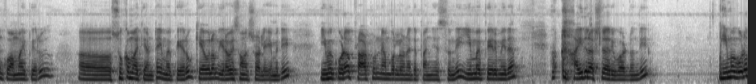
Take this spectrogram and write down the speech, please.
ఇంకో అమ్మాయి పేరు సుఖమతి అంటే ఈమె పేరు. కేవలం ఇరవై సంవత్సరాలు ఈమెది. ఈమె కూడా ప్లాటూన్ నెంబర్లోనైతే పనిచేస్తుంది. ఈమె పేరు మీద ఐదు లక్షల రివార్డు ఉంది. ఈమె కూడా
